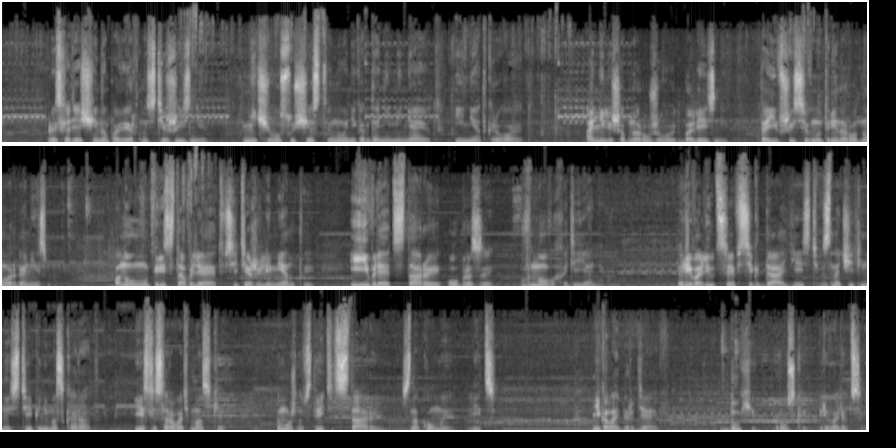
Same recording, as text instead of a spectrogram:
происходящие на поверхности жизни, ничего существенного никогда не меняют и не открывают. Они лишь обнаруживают болезни, таившиеся внутри народного организма. По-новому переставляют все те же элементы – и являют старые образы в новых одеяниях. Революция всегда есть в значительной степени маскарад. Если сорвать маски, то можно встретить старые, знакомые лица. Николай Бердяев. Духи русской революции.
